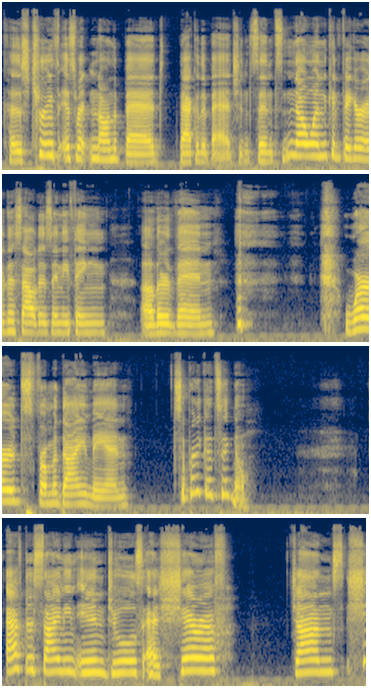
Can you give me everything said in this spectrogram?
because truth is written on the badge, back of the badge. And since no one could figure this out as anything other than words from a dying man, it's a pretty good signal. After signing in Jules as sheriff, Jahns, she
